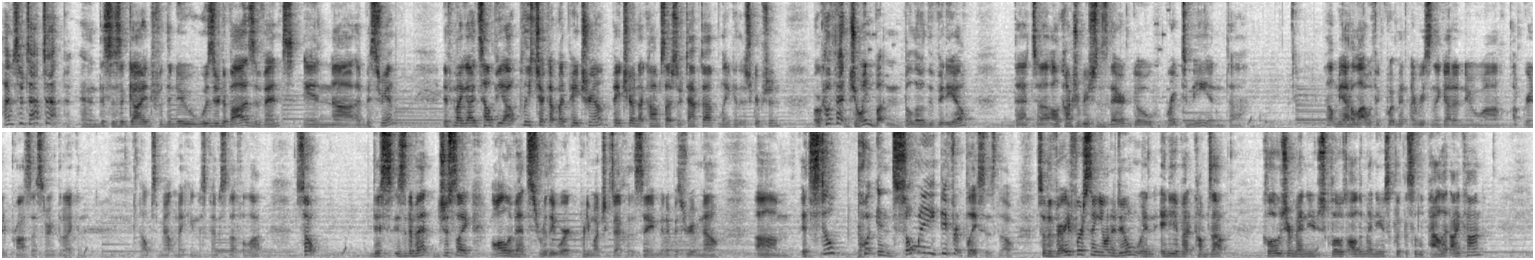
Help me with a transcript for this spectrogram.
I'm Sir Tap Tap, and this is a guide for the new Wizard of Oz event in uh, Abyssrium. If my guides help you out, please check out my Patreon, patreon.com slash SirTapTap, link in the description, or click that join button below the video. That uh, all contributions there go right to me and uh, help me out a lot with equipment. I recently got a new uh, upgraded processor that I can helps me out making this kind of stuff a lot. So, this is an event just like all events really work pretty much exactly the same in Abyssrium now. Um, it's still put in so many different places though. So the very first thing you want to do when any event comes out, close your menu, just close all the menus, click this little palette icon.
